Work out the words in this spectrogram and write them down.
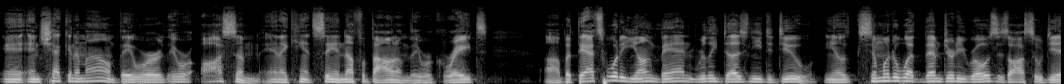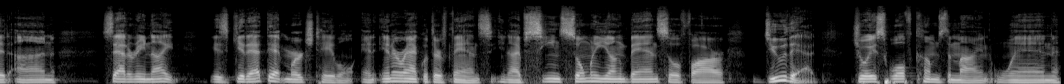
and, and, checking them out. They were they were awesome, and I can't say enough about them. They were great. Uh, but that's what a young band really does need to do. You know, similar to what them Dirty Roses also did on Saturday night is get at that merch table and interact with their fans. You know, I've seen so many young bands so far do that. Joyous Wolf comes to mind when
